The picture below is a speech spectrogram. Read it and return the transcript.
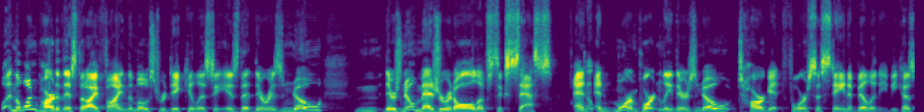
Well, and the one part of this that I find the most ridiculous is that there is no there's no measure at all of success and nope. and more importantly there's no target for sustainability because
